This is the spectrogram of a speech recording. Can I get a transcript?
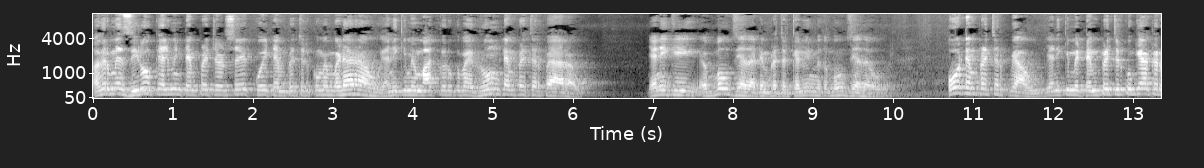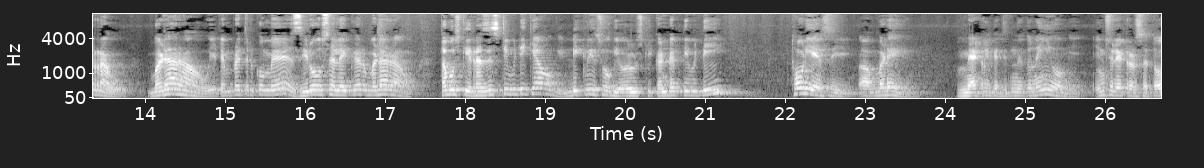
अगर मैं ज़ीरो कैलविन टेम्परेचर से कोई टेम्परेचर को मैं बढ़ा रहा हूँ, यानी कि मैं बात करूँ कि भाई रूम टेम्परेचर पे आ रहा हूँ, यानी कि बहुत ज़्यादा टेम्परेचर कैलविन में तो बहुत ज़्यादा होगा। ओ टेम्परेचर पे आऊँ, यानी कि मैं टेम्परेचर को क्या कर रहा हूँ? बढ़ा रहा हूँ। ये टेम्परेचर को मैं ज़ीरो से लेकर बढ़ा रहा हूँ। तब उसकी रेजिस्टिविटी क्या होगी? डिक्रीज होगी और उसकी कंडक्टिविटी थोड़ी ऐसी बढ़ेगी। मेटल के जितने तो नहीं होगी इंसुलेटर से तो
